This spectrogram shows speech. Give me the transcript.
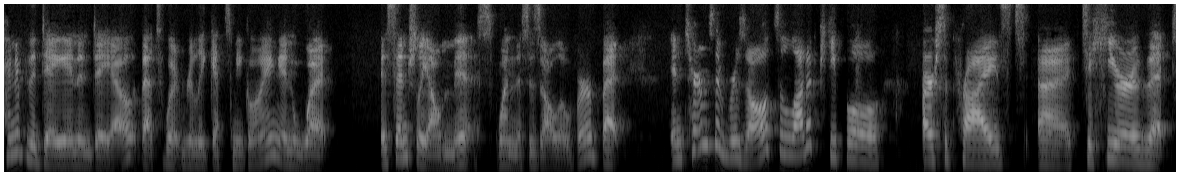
kind of the day in and day out. That's what really gets me going, and what essentially I'll miss when this is all over. But in terms of results, a lot of people are surprised uh, to hear that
